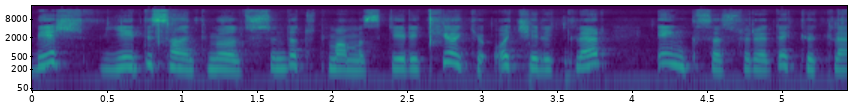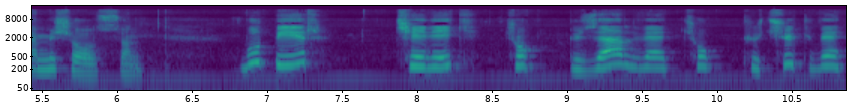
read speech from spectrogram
5-7 santim ölçüsünde tutmamız gerekiyor ki o çelikler en kısa sürede köklenmiş olsun. Bu bir çelik çok güzel ve çok küçük ve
